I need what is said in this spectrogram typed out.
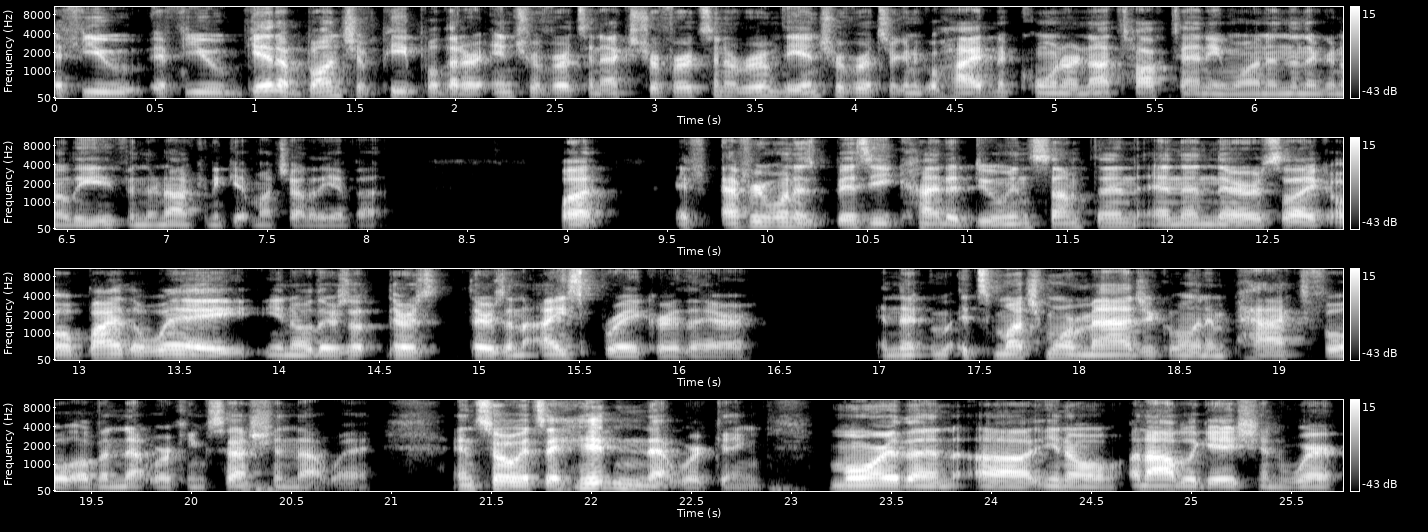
if you if you get a bunch of people that are introverts and extroverts in a room the introverts are going to go hide in a corner not talk to anyone and then they're going to leave and they're not going to get much out of the event. But if everyone is busy kind of doing something and then there's like oh by the way you know there's a there's there's an icebreaker there. And that it's much more magical and impactful of a networking session that way. And so it's a hidden networking more than uh, you know an obligation where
